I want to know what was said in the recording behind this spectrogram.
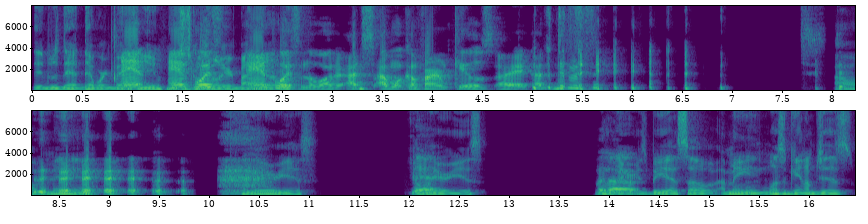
It was that that worked better and, for you. You're and just gonna blow poison everybody and up? poison the water. I just I want confirmed kills. All right. I, oh man, hilarious, Yeah. hilarious. But uh. But yeah, so I mean, once again, I'm just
